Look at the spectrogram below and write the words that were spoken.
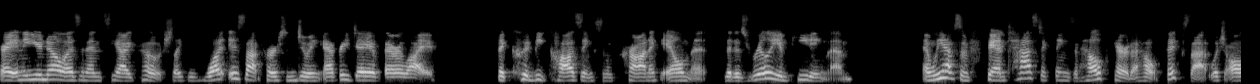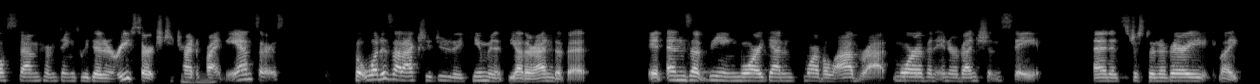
right and you know as an nci coach like what is that person doing every day of their life that could be causing some chronic ailment that is really impeding them and we have some fantastic things in healthcare to help fix that, which all stem from things we did in research to try mm-hmm. to find the answers. But what does that actually do to the human at the other end of it? It ends up being more, again, more of a lab rat, more of an intervention state. And it's just in a very like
